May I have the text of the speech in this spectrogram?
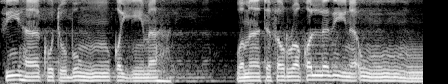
فيها كتب قيمة. وما تفرق الذين أوتوا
